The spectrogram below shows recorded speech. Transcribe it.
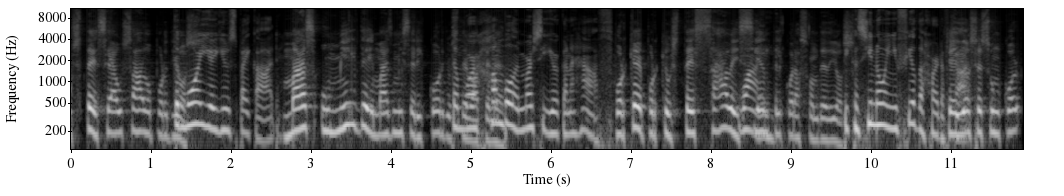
usted sea usado por The Dios, more you're used by God, más humilde y más misericordia the usted va more a tener. humble and mercy you're going to have. ¿Por qué? Porque usted sabe y Why? siente el corazón de Dios. Because you know when you feel the heart of Que God. Dios es un cor-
